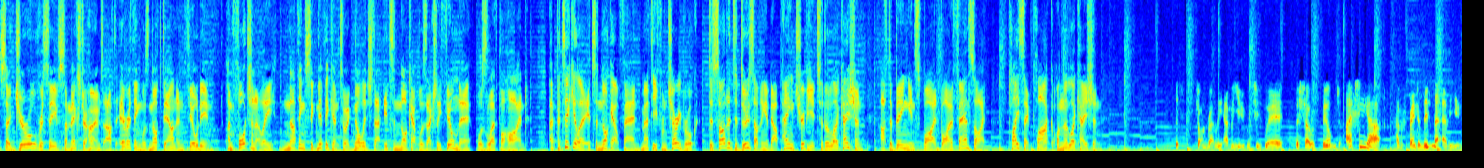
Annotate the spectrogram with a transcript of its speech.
So Dural received some extra homes after everything was knocked down and filled in. Unfortunately, nothing significant to acknowledge that It's a Knockout was actually filmed there was left behind. A particular It's a Knockout fan, Matthew from Cherrybrook, decided to do something about paying tribute to the location after being inspired by a fan site. Place a plaque on the location. This is John Radley Avenue, which is where the show was filmed. I actually uh, have a friend who lives in that avenue.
